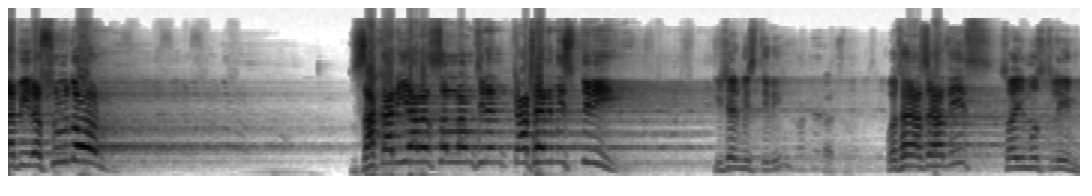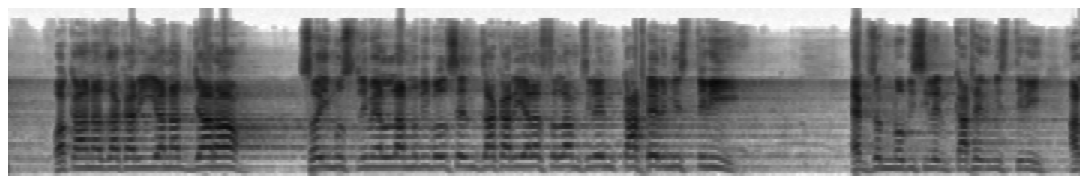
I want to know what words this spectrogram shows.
নবী রাসুলগণ, জাকারিয়া ছিলেন কাঠের মিস্ত্রি। কিসের মিস্ত্রি? কোথায় আছে হাদিস? সই মুসলিম। ওয়াকানা জাকারিয়া নাজ্জারা। সই মুসলিমে আল্লাহ নবী বলছেন, জাকারিয়া আলাইসাল্লাম ছিলেন কাঠের মিস্ত্রি। একজন নবী ছিলেন কাঠের মিস্ত্রি আর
